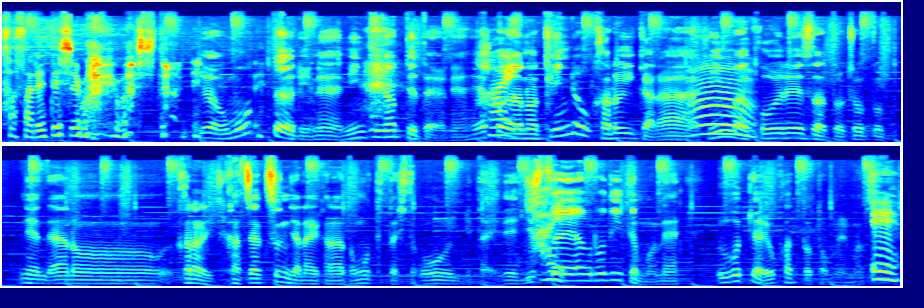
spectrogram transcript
刺されてしまいましたね。いや思ったよりね人気になってたよね。やっぱり、はいあの筋力軽いから、うん今こういうレースだとちょっとねあのーかなり活躍するんじゃないかなと思ってた人が多いみたいで実はい際アウロディーテもね動きは良かったと思います。ええ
